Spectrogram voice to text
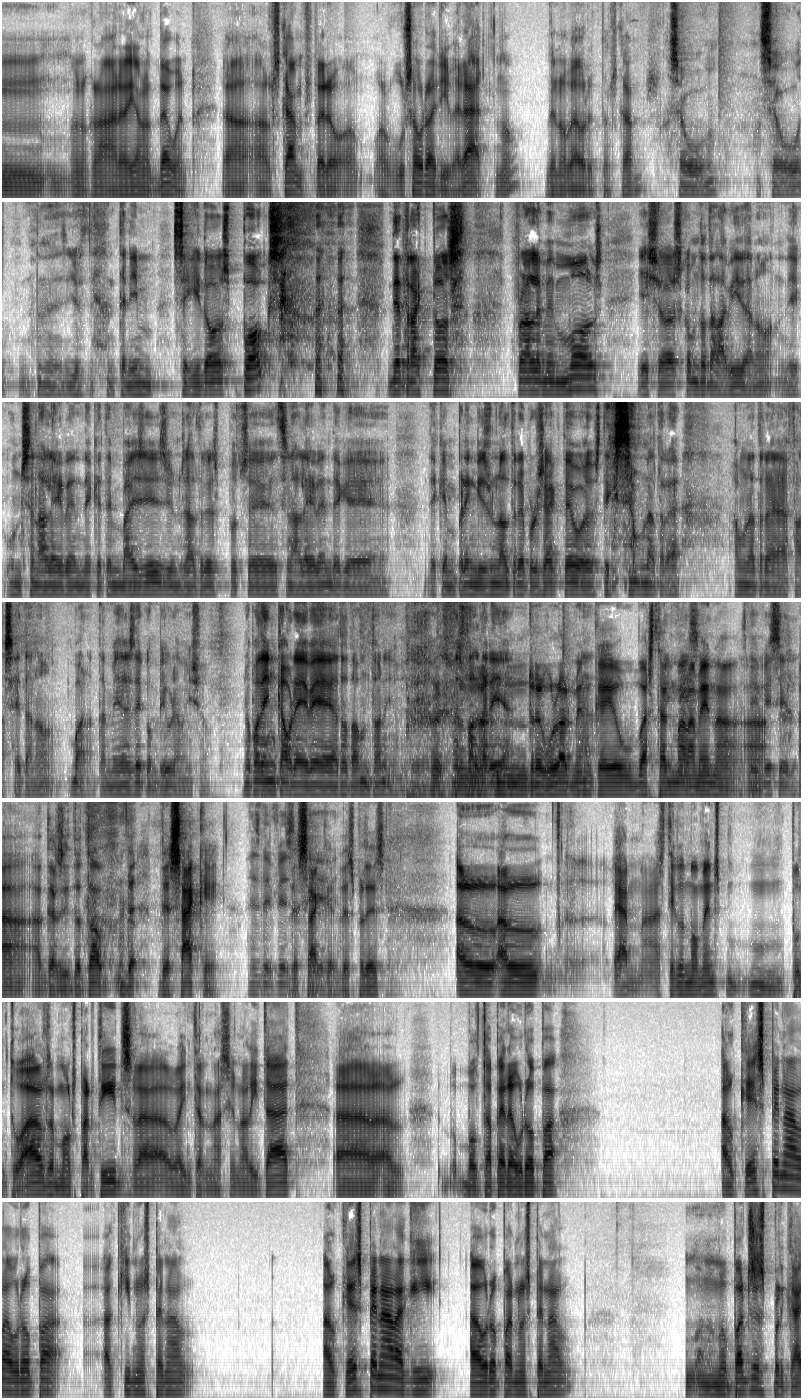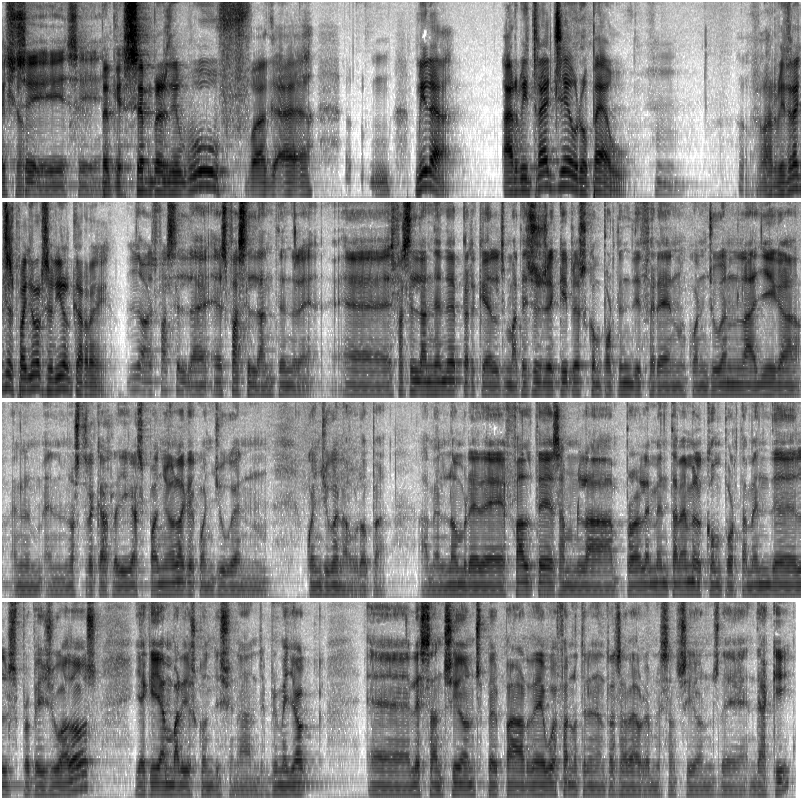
Bueno, clar, ara ja no et veuen eh, als camps, però algú s'haurà alliberat, no?, de no veure't pels camps. Segur, segur. Jo, tenim seguidors pocs, detractors probablement molts, i això és com tota la vida, no? Dic, uns se n'alegren de que te'n vagis i uns altres potser se n'alegren de, que, de que emprenguis un altre projecte o estiguis en una altra, en una altra faceta, no? Bueno, també has de conviure amb això. No podem caure bé a tothom, Toni, o sigui, faltaria. Regularment caieu bastant difícil, malament a, a, a, a quasi tothom, de, de saque. És difícil, de saque. sí. Després, el, el, hem, has tingut moments mm, puntuals en molts partits, la, la internacionalitat, eh, el, voltar per Europa. El que és penal a Europa, aquí no és penal. El que és penal aquí, a Europa no és penal. Bueno. M'ho pots explicar, això? Sí, sí. Perquè sempre es diu, uf, eh, eh, mira, arbitratge europeu. L'arbitratge espanyol seria el carrer. No, és fàcil de, és fàcil d'entendre. Eh, és fàcil d'entendre perquè els mateixos equips es comporten diferent quan juguen la Lliga, en el, en el nostre cas la Lliga espanyola, que quan juguen, quan juguen a Europa. Amb el nombre de faltes, amb la, probablement també amb el comportament dels propis jugadors, i aquí hi ha diversos condicionants. En primer lloc, eh, les sancions per part de UEFA no tenen res a veure amb les sancions d'aquí,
